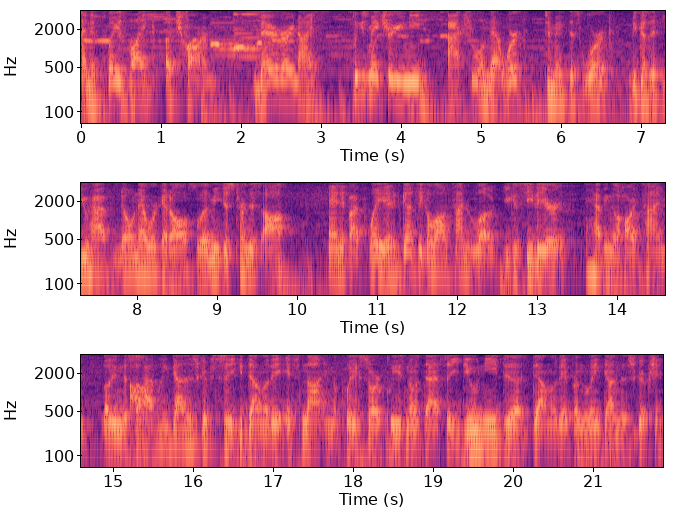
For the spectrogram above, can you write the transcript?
And it plays like a charm. Very, very nice. Please make sure you need actual network to make this work because if you have no network at all, so let me just turn this off and if I play it, it's gonna take a long time to load. You can see there having a hard time loading the song. I'll have a link down in the description so you can download it. It's not in the Play Store, please note that. So you do need to download it from the link down in the description.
